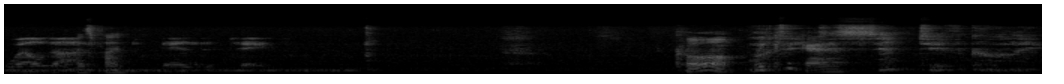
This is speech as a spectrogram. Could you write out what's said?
Well done. It's fine. End tape. Cool. We What a deceptive calling.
